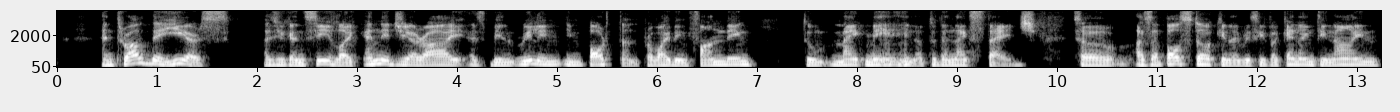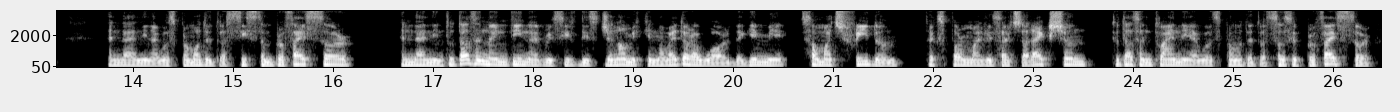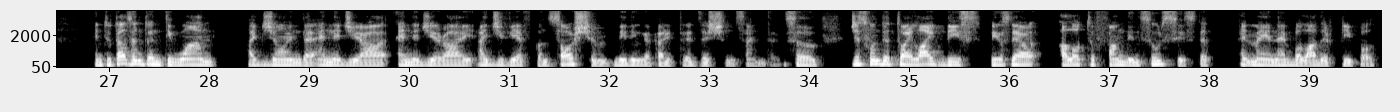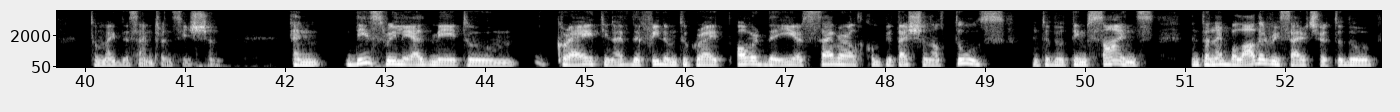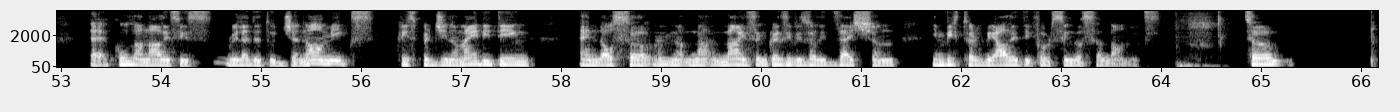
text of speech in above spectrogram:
And throughout the years, as you can see, like NAGRI has been really important, providing funding to make me, you know, to the next stage. So as a postdoc, you know, I received a K99, and then you know, I was promoted to assistant professor. And then in 2019, I received this Genomic Innovator Award. They gave me so much freedom to explore my research direction. 2020, I was promoted to associate professor. In 2021, I joined the NAGRI IGVF consortium, leading a characterization center. So just wanted to highlight this because there are a lot of funding sources that may enable other people to make the same transition. And this really helped me to create, you know, have the freedom to create over the years several computational tools and to do team science and to enable other researchers to do uh, cool analysis related to genomics, CRISPR genome editing, and also you know, nice and crazy visualization in virtual reality for single cell omics. So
